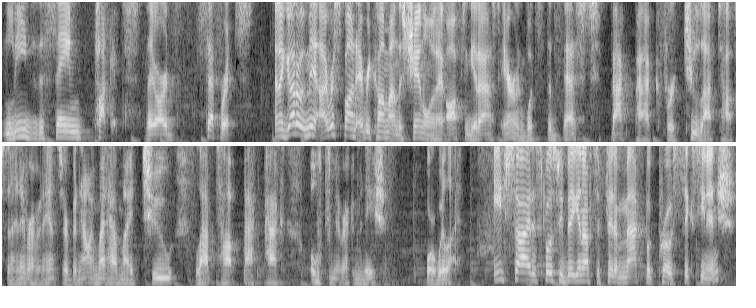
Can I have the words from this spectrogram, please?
lead the same pockets. They are separate. And I gotta admit, I respond to every comment on this channel and I often get asked, Aaron, what's the best backpack for two laptops? And I never have an answer, but now I might have my two laptop backpack ultimate recommendation. Or will I? Each side is supposed to be big enough to fit a MacBook Pro 16 inch.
